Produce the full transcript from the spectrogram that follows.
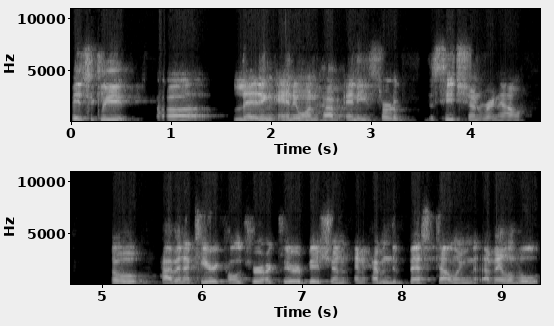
basically uh, letting anyone have any sort of decision right now. So having a clear culture, a clear vision, and having the best talent available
